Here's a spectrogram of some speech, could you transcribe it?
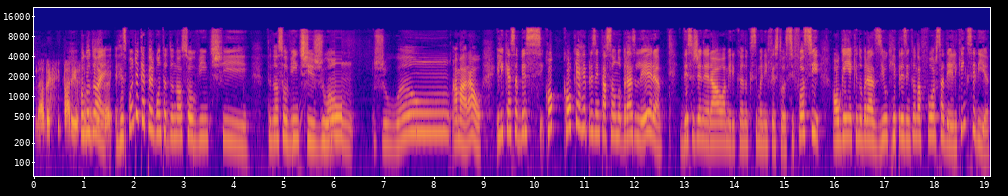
Nada que se pareça. Ô Godoy, responde aqui a pergunta do nosso ouvinte, do nosso ouvinte João João Amaral, ele quer saber se, qual, qual que é a representação no brasileira desse general americano que se manifestou. Se fosse alguém aqui no Brasil representando a força dele, quem que seria?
